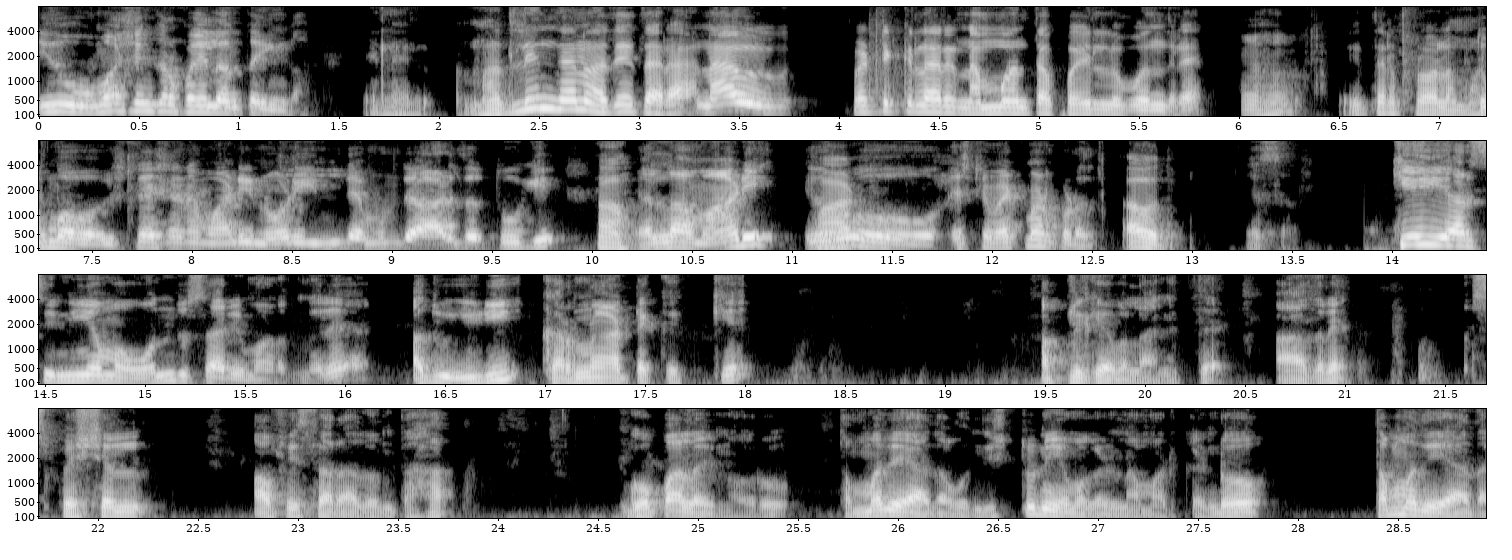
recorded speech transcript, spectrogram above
ಇದು ಉಮಾಶಂಕರ್ ಫೈಲ್ ಅಂತ ಹಿಂಗ? ಇಲ್ಲ ಇಲ್ಲ. ಮೊದಲಿಂದನೂ ಅದೇ ತರ. ನಾವು ಪರ್ಟಿಕ್ಯುಲರ್ ನಮ್ಮಂತ ಫೈಲ್ ಬಂದ್ರೆ ಈ ತರ ಪ್ರಾಬ್ಲಮ್ ತುಂಬಾ ವಿಶ್ಲೇಷಣೆ ಮಾಡಿ ನೋಡಿ ಹಿಂದೆ ಮುಂದೆ ಅಳ್ದು ತೂಗಿ ಹಾ. ಎಲ್ಲ ಮಾಡಿ ಇವರು ಎಸ್ಟಿಮೇಟ್ ಮಾಡ್ಕೊಡೋದು. ಹೌದು. Yes sir K E R C ನಿಯಮ ಒಂದು ಸಾರಿ ಮಾಡಿದ್ಮೇಲೆ ಅದು ಇಡೀ ಕರ್ನಾಟಕಕ್ಕೆ ಅಪ್ಲಿಕೇಬಲ್ ಆಗುತ್ತೆ. ಆದರೆ ಸ್ಪೆಷಲ್ ಆಫೀಸರ್ ಆದಂತಹ ಗೋಪಾಲಯ್ಯನವರು ತಮ್ಮದೇ ಆದ ಒಂದಿಷ್ಟು ನಿಯಮಗಳನ್ನ ಮಾಡ್ಕೊಂಡು ತಮ್ಮದೇ ಆದ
